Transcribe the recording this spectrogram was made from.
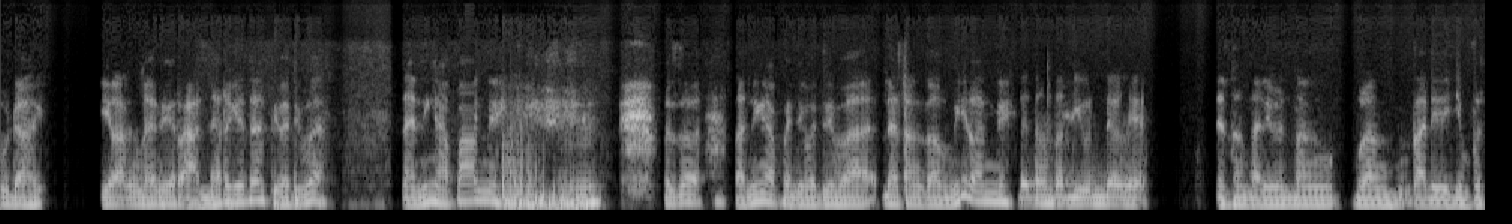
udah hilang dari radar gitu tiba-tiba nah ini ngapain nih? Maksudnya nah, ini ngapain tiba-tiba datang ke Milan nih? Datang tadi diundang ya. datang tadi bentang pulang tadi jemput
